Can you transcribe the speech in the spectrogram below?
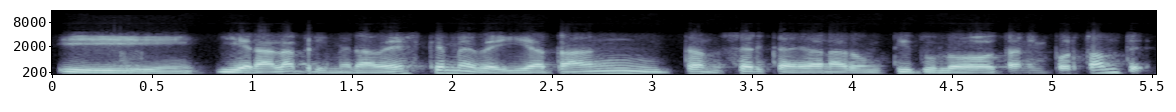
y, y era la primera vez que me veía tan, tan cerca de ganar un título tan importante.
